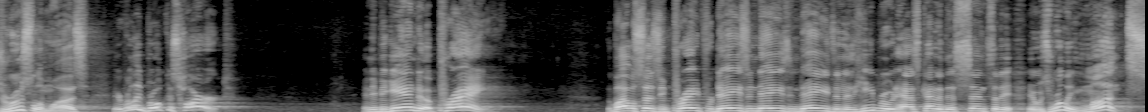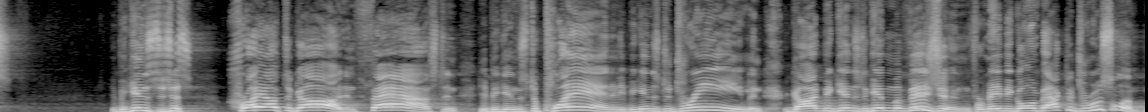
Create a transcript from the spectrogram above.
Jerusalem was, it really broke his heart. And he began to pray. The Bible says he prayed for days and days and days, and in Hebrew it has kind of this sense that it, it was really months. He begins to just cry out to God and fast, and he begins to plan and he begins to dream, and God begins to give him a vision for maybe going back to Jerusalem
